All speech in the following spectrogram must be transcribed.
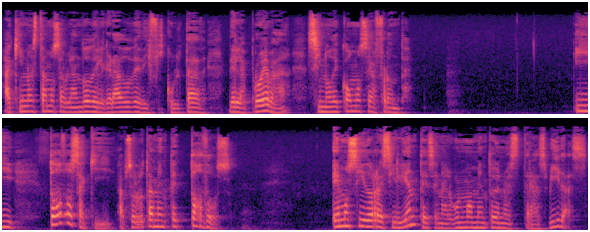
Aquí no estamos hablando del grado de dificultad de la prueba, sino de cómo se afronta. Y todos aquí, absolutamente todos, hemos sido resilientes en algún momento de nuestras vidas.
